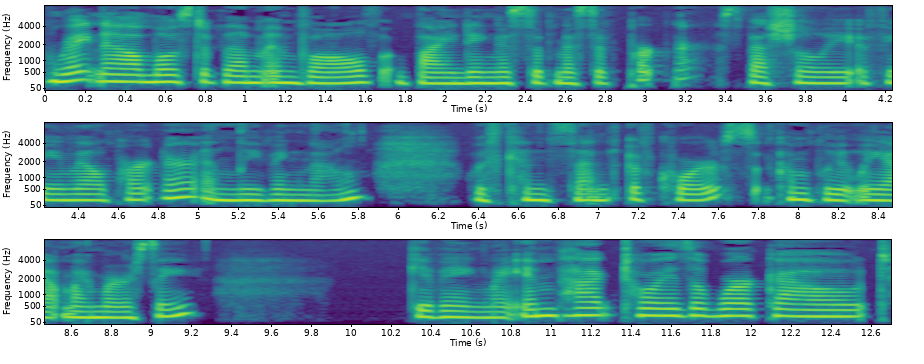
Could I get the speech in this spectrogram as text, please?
Right now, most of them involve binding a submissive partner, especially a female partner, and leaving them, with consent, of course, completely at my mercy. Giving my impact toys a workout.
